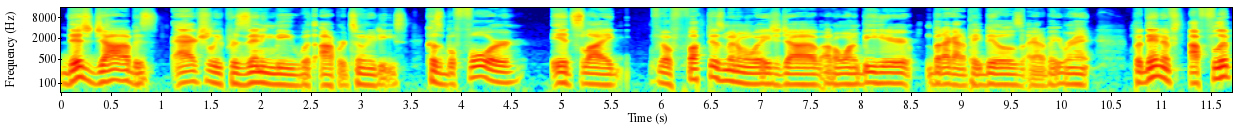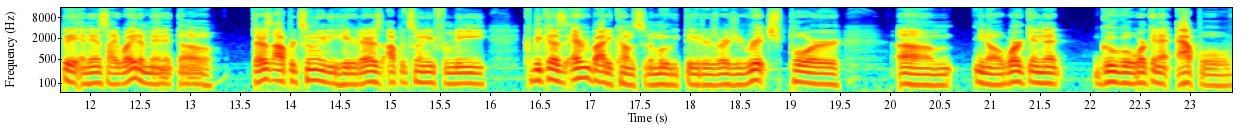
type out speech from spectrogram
this job is actually presenting me with opportunities cuz before it's like you know, fuck this minimum wage job. I don't want to be here, but I got to pay bills, I got to pay rent. But then if I flip it and then it's like, wait a minute though, there's opportunity here. There's opportunity for me because everybody comes to the movie theaters, Reggie, rich, poor, um, you know, working at Google, working at Apple,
